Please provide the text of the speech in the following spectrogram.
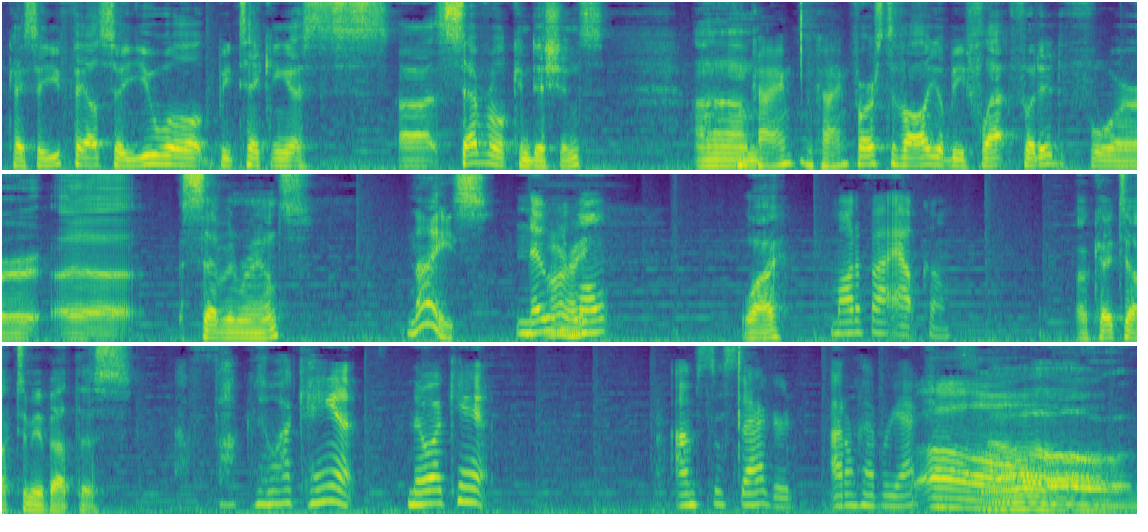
Okay, so you fail, so you will be taking a s uh, several conditions. Okay. Okay. First of all, you'll be flat-footed for uh, seven rounds. Nice. No, All you right. won't. Why? Modify outcome. Okay, talk to me about this. Oh, fuck, no, I can't. No, I can't. I'm still staggered. I don't have reaction. Oh,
